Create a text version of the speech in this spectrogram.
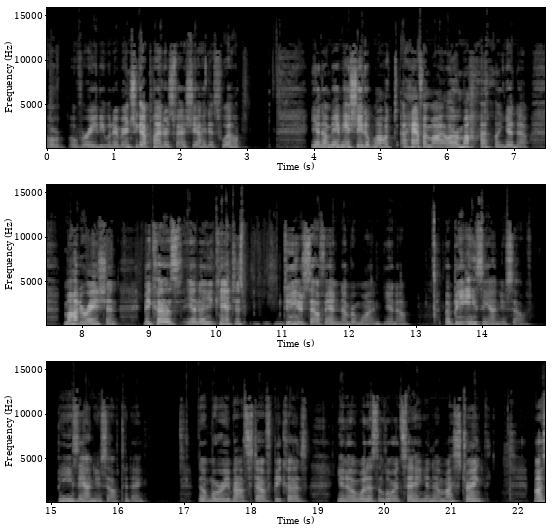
or over 80, whatever. And she got plantar fasciitis. Well, you know, maybe she'd have walked a half a mile or a mile, you know, moderation. Because, you know, you can't just do yourself in, number one, you know. But be easy on yourself. Be easy on yourself today. Don't worry about stuff because, you know, what does the Lord say? You know, my strength, my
